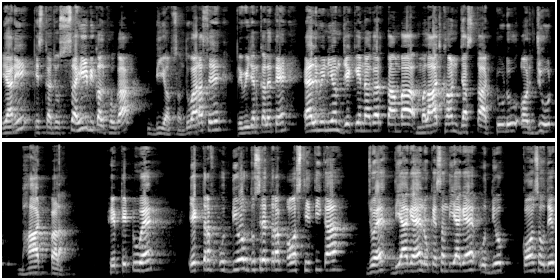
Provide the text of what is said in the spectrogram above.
यानी इसका जो सही विकल्प होगा बी ऑप्शन दोबारा से रिवीजन कर लेते हैं। एल्यूमिनियम जेके नगर तांबा मलाजखंड जस्ता टूडू और जूट भाटपाड़ा 52 है। एक तरफ़ उद्योग, दूसरे तरफ़ अवस्थिति का जो है दिया गया है लोकेशन दिया गया है। उद्योग, कौन सा उद्योग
